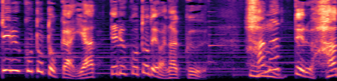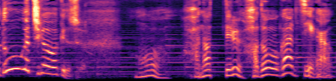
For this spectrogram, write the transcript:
てることとかやってることではなく放ってる波動が違うわけですよ。うん放ってる波動が違う。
